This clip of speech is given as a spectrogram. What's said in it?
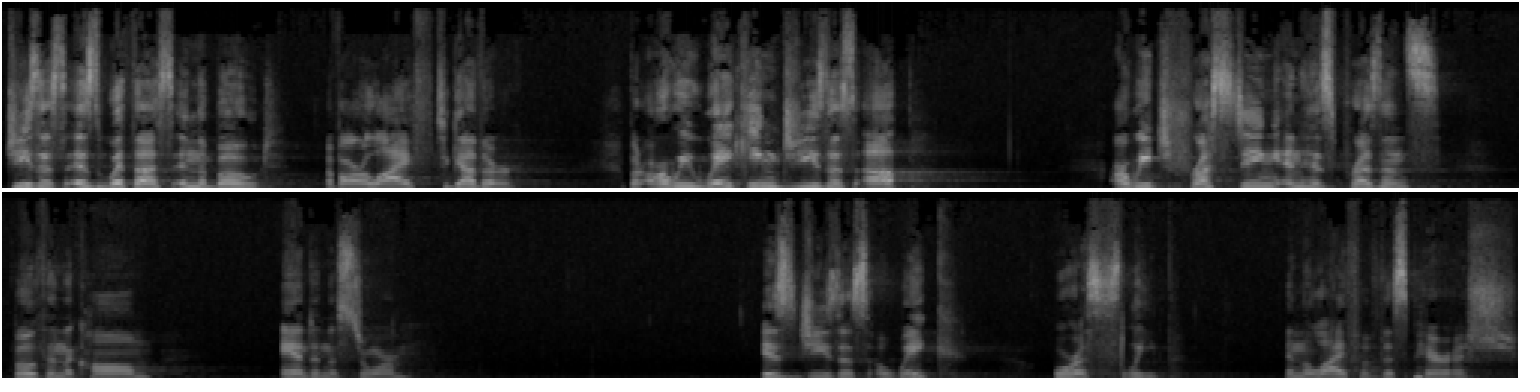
Jesus is with us in the boat of our life together. But are we waking Jesus up? Are we trusting in his presence both in the calm and in the storm? Is Jesus awake or asleep in the life of this parish?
